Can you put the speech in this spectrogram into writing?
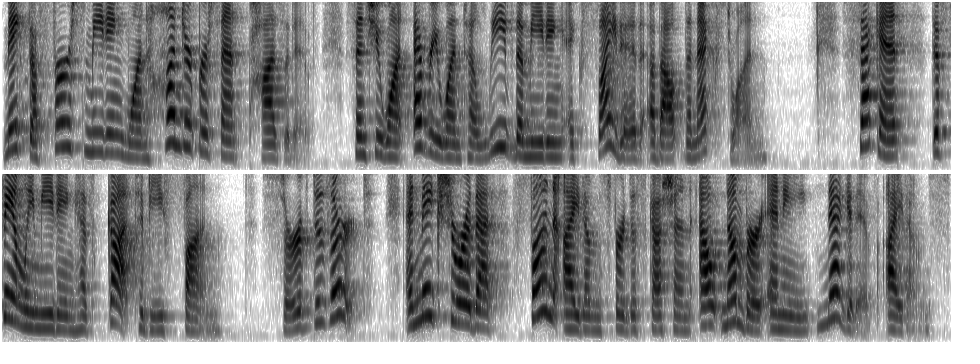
Make the first meeting 100% positive, since you want everyone to leave the meeting excited about the next one. Second, the family meeting has got to be fun. Serve dessert and make sure that fun items for discussion outnumber any negative items.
